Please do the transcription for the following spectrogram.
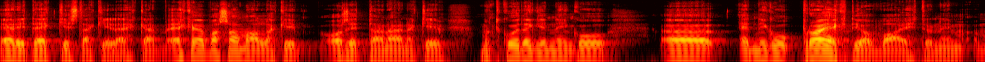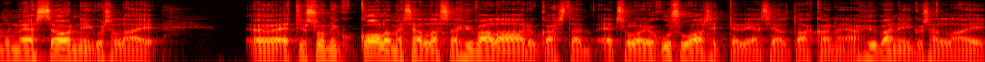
eri tekkistäkin ehkä, ehkä jopa samallakin osittain ainakin, mutta kuitenkin niin kuin, että niin kuin projekti on vaihtunut, niin mun mielestä se on niin kuin sellainen että jos on niinku kolme sellaista hyvä laadukasta, että sulla on joku suosittelija siellä takana ja hyvä niinku sellainen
